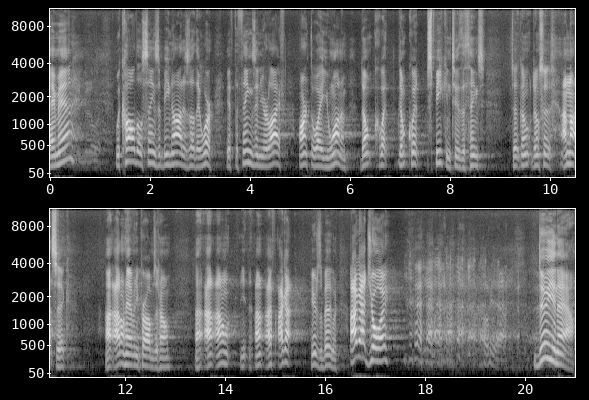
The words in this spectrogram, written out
Amen? We call those things that be not as though they were. If the things in your life aren't the way you want them, don't quit, don't quit speaking to the things. Don't, don't say, I'm not sick. I, I don't have any problems at home. I, I, I don't, I, I got, here's the big one I got joy. oh, yeah. Do you now?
